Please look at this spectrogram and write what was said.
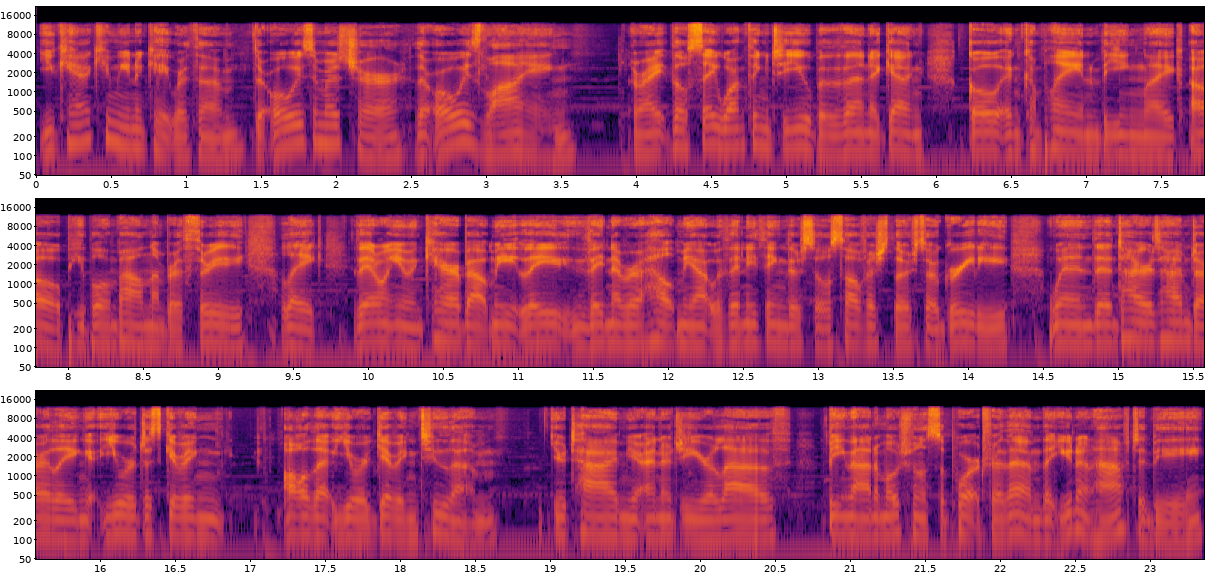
You can't communicate with them. They're always immature. They're always lying, right? They'll say one thing to you, but then again, go and complain, being like, "Oh, people in pile number three, like they don't even care about me. They they never help me out with anything. They're so selfish. They're so greedy." When the entire time, darling, you were just giving all that you were giving to them your time, your energy, your love, being that emotional support for them that you don't have to be.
